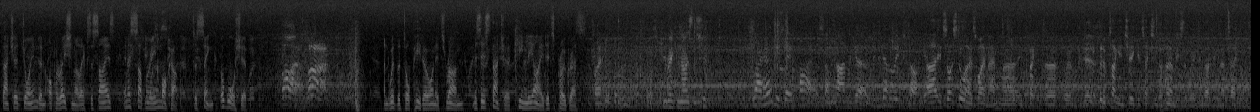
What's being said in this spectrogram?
Thatcher joined an operational exercise in a submarine mock-up to sink a warship. Fire! Fire! And with the torpedo on its run, Mrs Thatcher keenly eyed its progress. Did you recognise the ship? I heard you say fire some time ago. Did it ever reach target? Uh, it's uh, still on its way, ma'am. Uh, in fact, uh, we're a bit of tongue-in-cheek. It's actually the Hermes that we're conducting an attack on.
